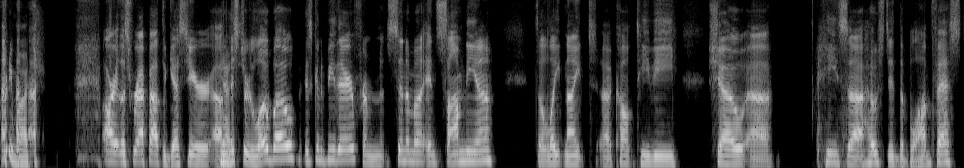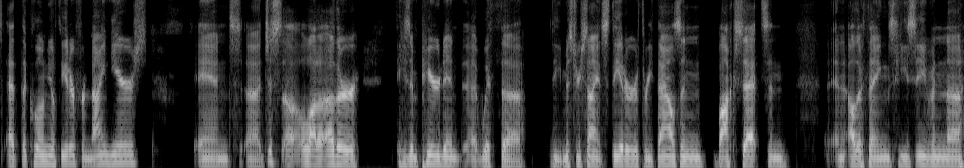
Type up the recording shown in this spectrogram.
Pretty much All right, let's wrap out the guests here. Uh, Yes. Mr. Lobo is going to be there from Cinema Insomnia. It's a late night uh, cult TV show. Uh, he's uh, hosted the Blobfest at the Colonial Theater for nine years, and uh, just a, a lot of other. He's appeared in uh, with uh, the Mystery Science Theater 3000 box sets and and other things. He's even uh,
